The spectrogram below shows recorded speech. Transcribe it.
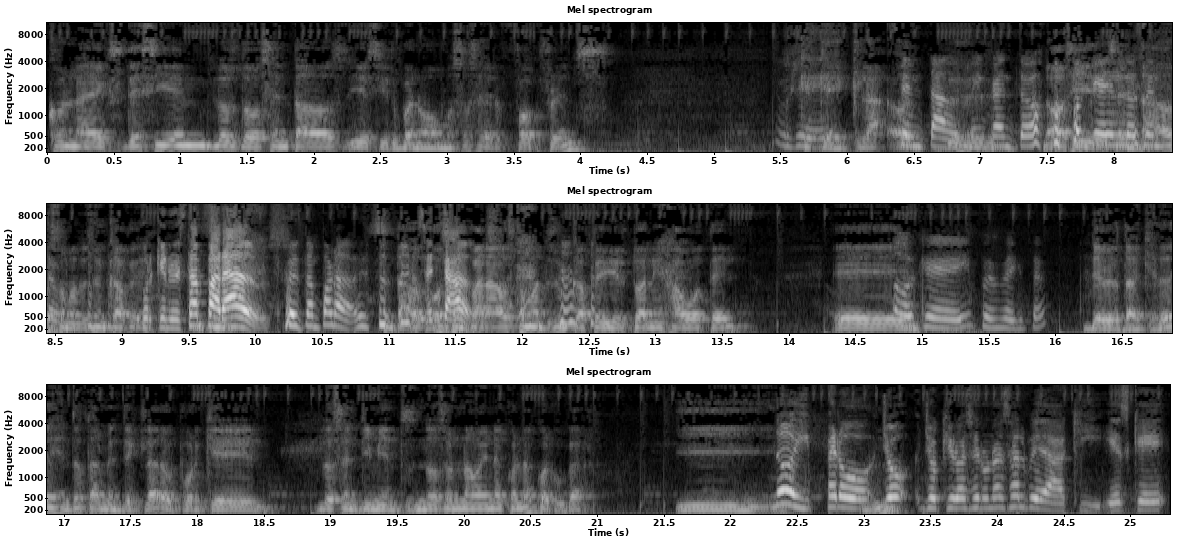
con la ex deciden los dos sentados y decir, bueno, vamos a hacer fuck friends. Que quede claro. Sentados, me encantó. No, sí, que lo sentados sentó. tomándose un café. Porque no están parados. Pues están parados. Sentados, o Sentados. están parados tomándose un café virtual en Java Hotel. Eh, Ok, perfecto. De verdad que lo dejen totalmente claro, porque los sentimientos no son una vaina con la cual jugar. Y... No, y, pero yo, yo quiero hacer una salvedad aquí, y es que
